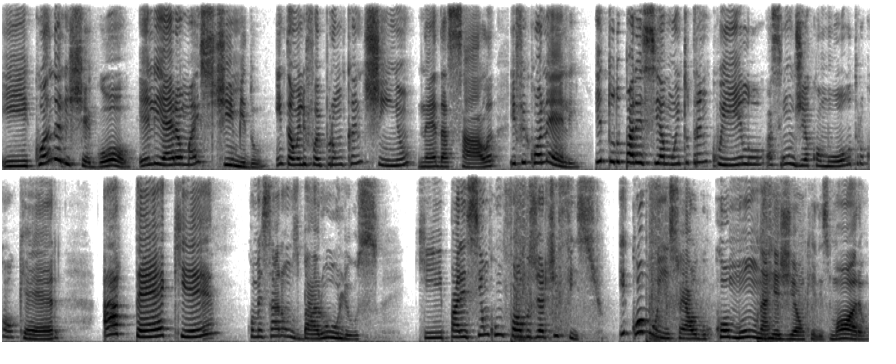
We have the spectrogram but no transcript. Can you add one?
E quando ele chegou, ele era o mais tímido. Então ele foi por um cantinho, né, da sala e ficou nele. E tudo parecia muito tranquilo, assim, um dia como outro qualquer, até que começaram uns barulhos que pareciam com fogos de artifício. E como isso é algo comum na região que eles moram,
